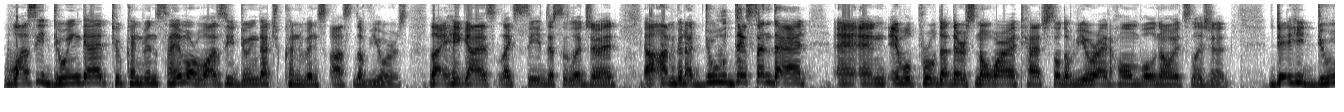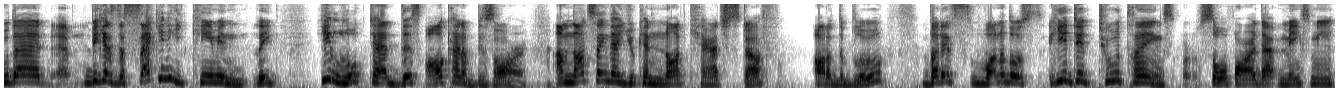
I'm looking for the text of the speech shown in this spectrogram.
Was he doing that to convince him, or was he doing that to convince us, the viewers? Like, hey guys, like, see, this is legit. Uh, I'm gonna do this and that, and, and it will prove that there's no wire attached, so the viewer at home will know it's legit. Did he do that? Uh, Because the second he came in, like, he looked at this all kind of bizarre. I'm not saying that you cannot catch stuff out of the blue, but it's one of those. He did two things so far that makes me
